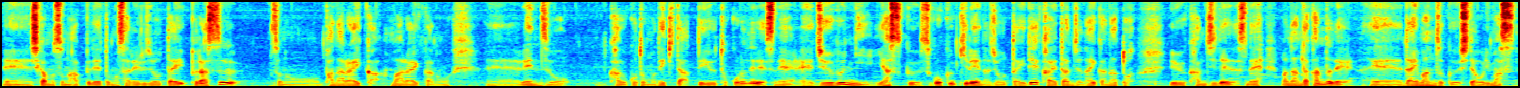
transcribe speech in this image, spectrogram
えー、しかもそのアップデートもされる状態プラスそのパナライカ、マーライカの、え、レンズを買うこともできたっていうところでですね、え、十分に安くすごく綺麗な状態で買えたんじゃないかなという感じでですね、まあ、なんだかんだで、え、大満足しております。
